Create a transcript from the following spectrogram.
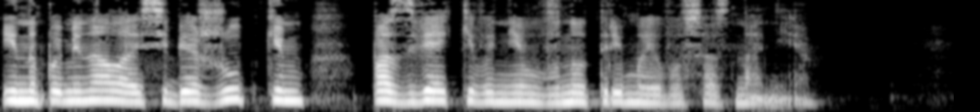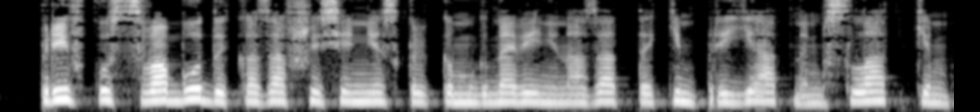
и напоминала о себе жутким позвякиванием внутри моего сознания. Привкус свободы, казавшийся несколько мгновений назад таким приятным, сладким,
